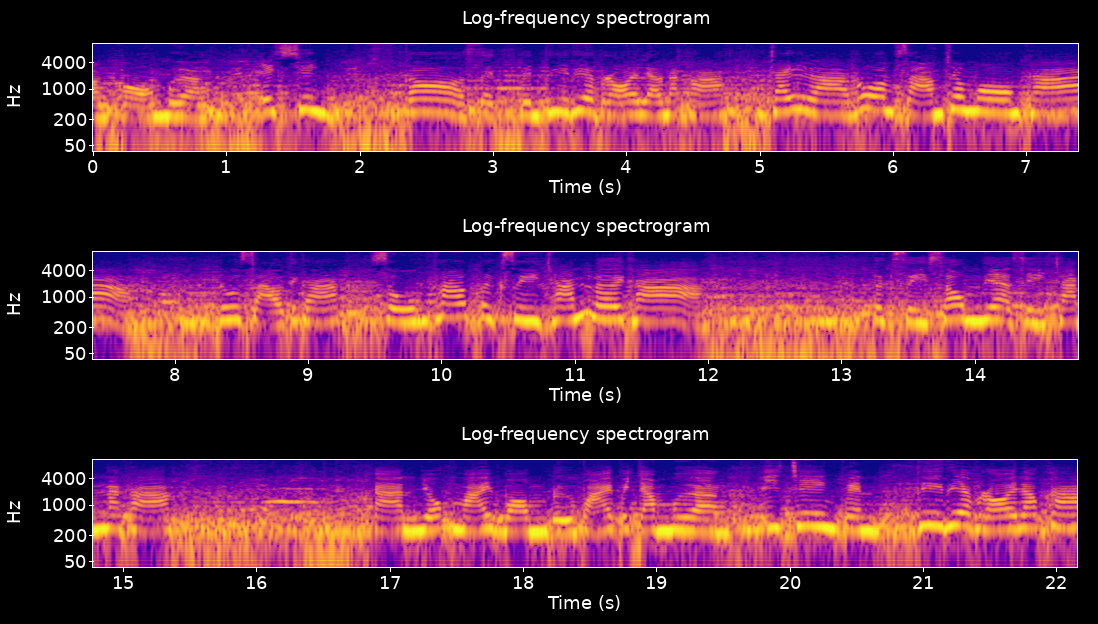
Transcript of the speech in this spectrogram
องของเมืองเอ็กซิงก็เสร็จเป็นที่เรียบร้อยแล้วนะคะ ใช้เวลาร่วม 3 ชั่วโมงค่ะ ดูเสาสิคะ สูงเท่าตึก4ชั้นเลยค่ะ ตึกสีส้มเนี่ยสี่ชั้นนะคะ การยกไม้บอมหรือไม้ประจำเมืองอีชิงเป็นที่เรียบร้อยแล้วค่ะ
